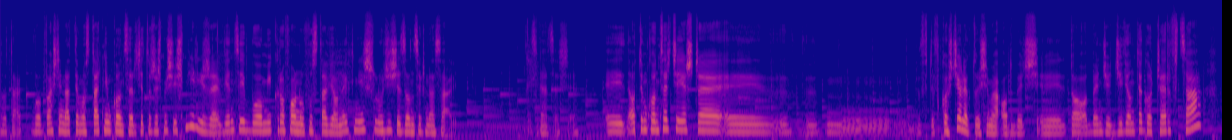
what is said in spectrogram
No tak, bo właśnie na tym ostatnim koncercie to żeśmy się śmieli, że więcej było mikrofonów ustawionych niż ludzi siedzących na sali. Zgadza się. Y, O tym koncercie jeszcze y, w, w, w kościele, który się ma odbyć, y, to odbędzie 9 czerwca y,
